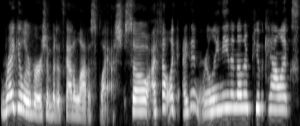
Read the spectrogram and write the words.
regular version, but it's got a lot of splash. So I felt like I didn't really need another Pubicalyx,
